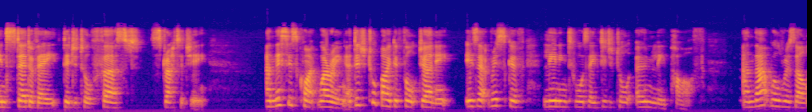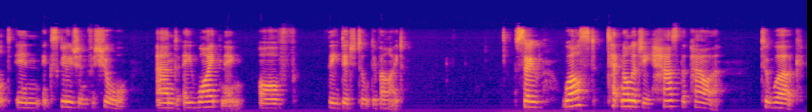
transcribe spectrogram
instead of a digital first strategy. And this is quite worrying. A digital by default journey is at risk of leaning towards a digital only path. And that will result in exclusion for sure and a widening of the digital divide. So, whilst technology has the power to work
